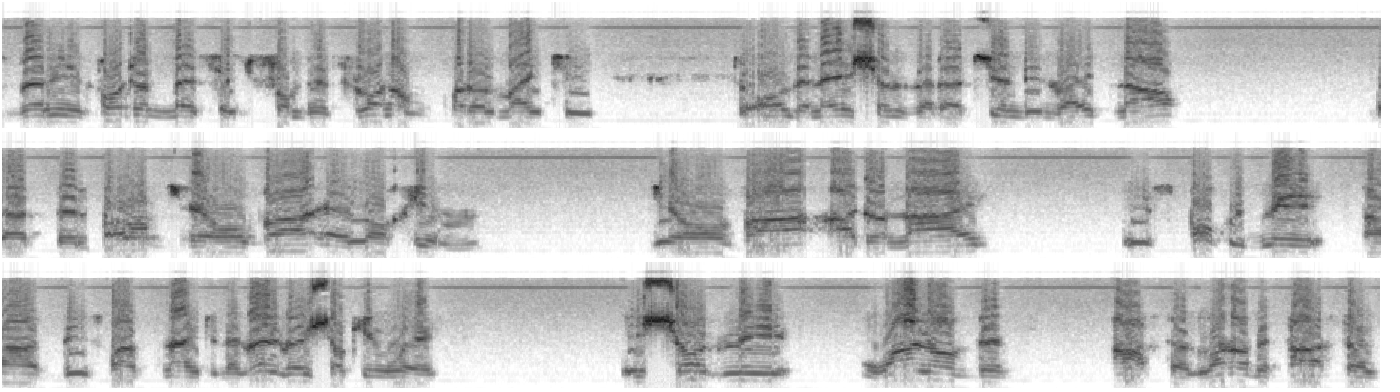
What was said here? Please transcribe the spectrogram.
very important message from the throne of God Almighty to all the nations that are tuned in right now that the Lord Jehovah Elohim, Jehovah Adonai, he spoke with me uh, this past night in a very, very shocking way. He showed me one of the pastors, one of the pastors,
